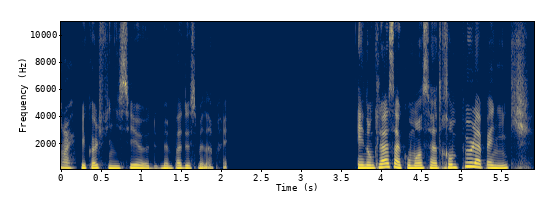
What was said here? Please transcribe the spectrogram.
Ouais. L'école finissait euh, même pas deux semaines après. Et donc là, ça commence à être un peu la panique.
